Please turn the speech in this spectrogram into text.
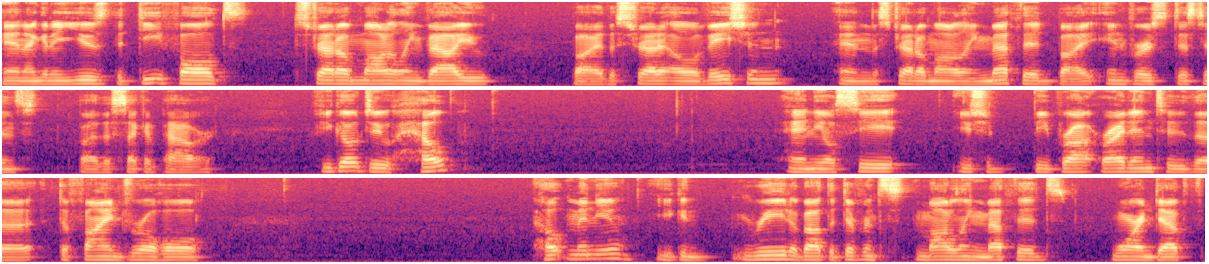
and I'm going to use the default strata modeling value by the strata elevation and the strata modeling method by inverse distance by the second power. If you go to help and you'll see you should be brought right into the define drill hole help menu. You can read about the different modeling methods more in depth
